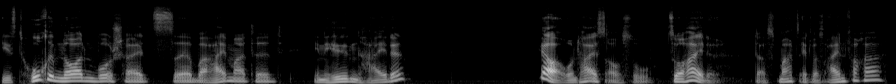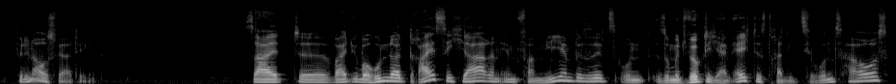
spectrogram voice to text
ist hoch im Norden Burscheids äh, beheimatet in Hilgenheide. Ja, und heißt auch so, zur Heide. Das macht es etwas einfacher für den Auswärtigen. Seit äh, weit über 130 Jahren im Familienbesitz und somit wirklich ein echtes Traditionshaus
